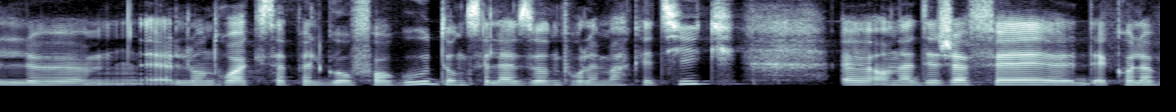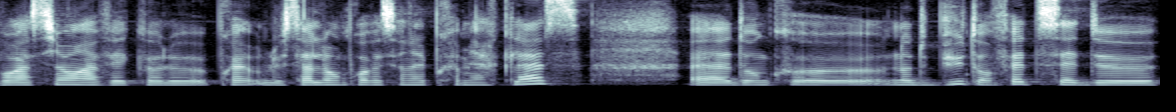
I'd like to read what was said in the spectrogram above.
l'endroit qui s'appelle Go for Good, donc c'est la zone pour les marketing. Euh, on a déjà fait des collaborations avec le, le salon professionnel première classe. Euh, donc notre but en fait c'est de,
